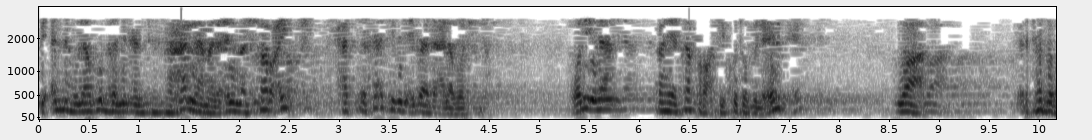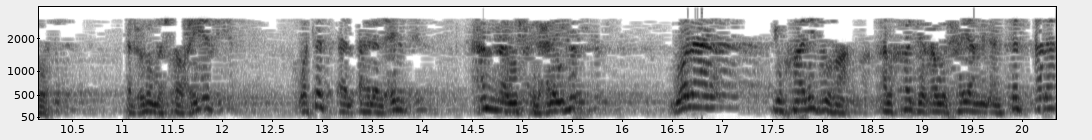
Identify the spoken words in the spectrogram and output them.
بأنه لا بد من أن تتعلم العلم الشرعي حتى تأتي بالعبادة على وجهها ولذا فهي تقرأ في كتب العلم وتدرس العلوم الشرعية وتسأل أهل العلم عما يشكل عليها ولا يخالجها الخجل أو الحياء من أن تسأل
